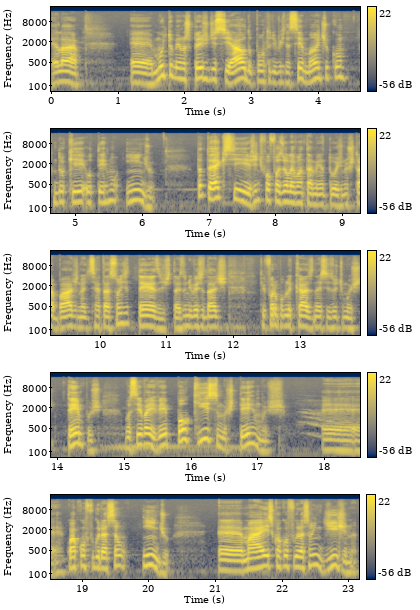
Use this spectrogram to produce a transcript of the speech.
ela é muito menos prejudicial do ponto de vista semântico do que o termo índio. Tanto é que se a gente for fazer um levantamento hoje nos trabalhos, nas dissertações e teses das universidades que foram publicadas nesses últimos tempos, você vai ver pouquíssimos termos é, com a configuração índio, é, mas com a configuração indígena.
